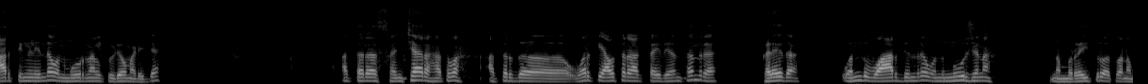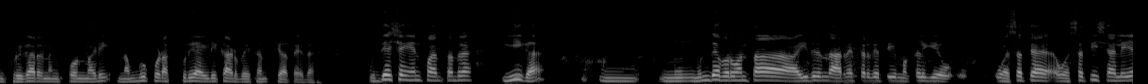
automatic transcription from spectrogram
ಆರು ತಿಂಗಳಿಂದ ಒಂದು ಮೂರು ನಾಲ್ಕು ವಿಡಿಯೋ ಮಾಡಿದ್ದೆ. ಆ ಥರ ಸಂಚಾರ ಅಥವಾ ಆ ಥರದ ವರ್ಕ್ ಯಾವ ಥರ ಆಗ್ತಾ ಇದೆ ಅಂತಂದ್ರೆ ಕಳೆದ ಒಂದು ವಾರದಿಂದ ಒಂದು ನೂರು ಜನ ನಮ್ಮ ರೈತರು ಅಥವಾ ನಮ್ಮ ಕುರಿಗಾರ ನಂಗೆ ಫೋನ್ ಮಾಡಿ ನಮಗೂ ಕೂಡ ಕುರಿ ಐ ಡಿ ಕಾರ್ಡ್ ಬೇಕಂತ ಕೇಳ್ತಾ ಇದ್ದಾರೆ. ಉದ್ದೇಶ ಏನಪ್ಪಾ ಅಂತಂದ್ರೆ ಈಗ ಮುಂದೆ ಬರುವಂಥ ಐದರಿಂದ ಆರನೇ ತರಗತಿ ಮಕ್ಕಳಿಗೆ ವಸತಿ ವಸತಿ ಶಾಲೆಯ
